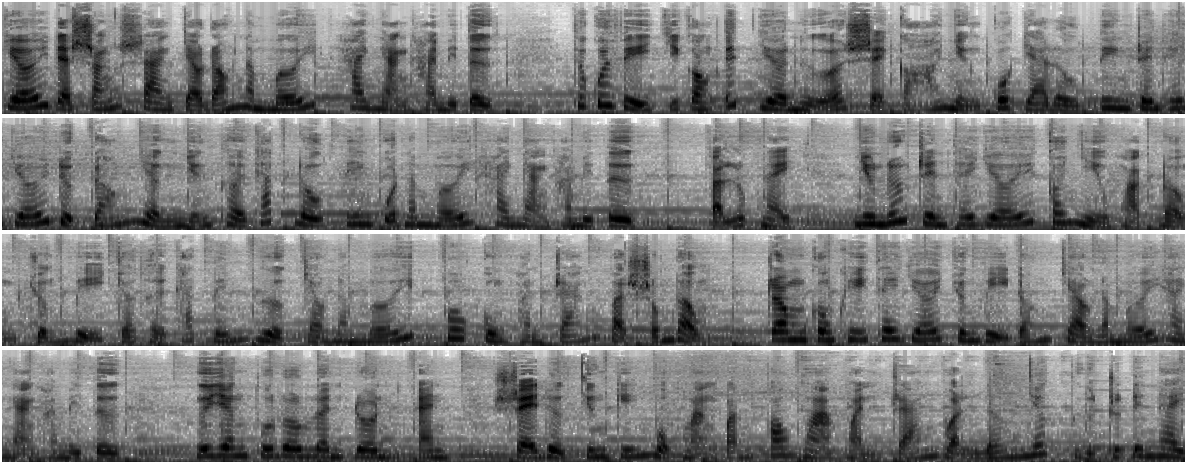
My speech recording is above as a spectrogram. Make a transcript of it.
giới đã sẵn sàng chào đón năm mới 2024. Thưa quý vị, chỉ còn ít giờ nữa sẽ có những quốc gia đầu tiên trên thế giới được đón nhận những thời khắc đầu tiên của năm mới 2024. Và lúc này, nhiều nước trên thế giới có nhiều hoạt động chuẩn bị cho thời khắc đếm ngược chào năm mới vô cùng hoành tráng và sống động. Trong không khí thế giới chuẩn bị đón chào năm mới 2024, người dân thủ đô London, Anh sẽ được chứng kiến một màn bắn pháo hoa hoành tráng và lớn nhất từ trước đến nay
